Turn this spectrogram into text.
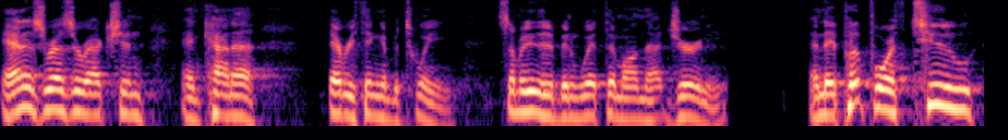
and his resurrection and kind of everything in between. Somebody that had been with them on that journey. And they put forth two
